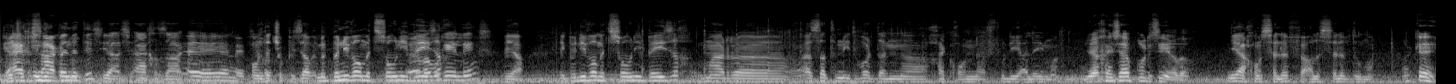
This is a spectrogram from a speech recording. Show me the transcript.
je je eigen wat zaken independent doen. is? Ja, is je eigen zaak. Ja, ja, ja, nee. Gewoon dat je op jezelf... Ik ben nu wel met Sony Eh, waarom bezig. geen links? Ja. Ik ben nu wel met Sony bezig, maar eh, als dat hem niet wordt, dan eh, ga ik gewoon uh, fully alleen man. Ja, ga je zelf produceren dan? Ja, gewoon zelf, eh, alles zelf doen man. Oké.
